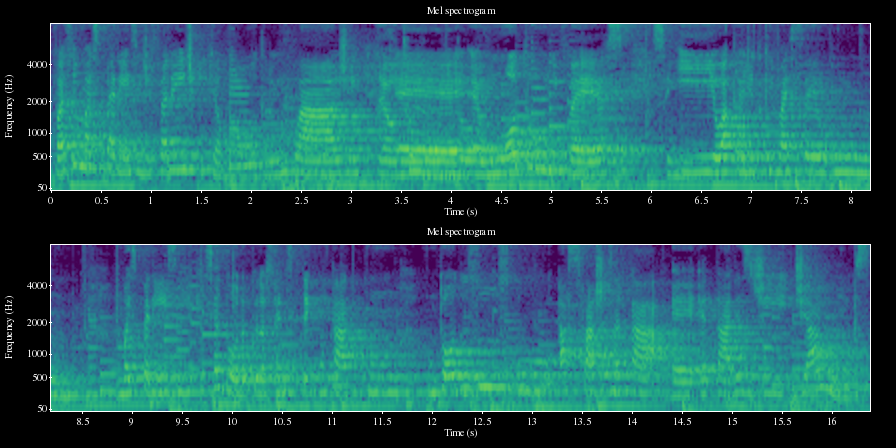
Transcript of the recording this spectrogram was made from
Vai ser uma experiência diferente, porque é uma outra linguagem, é, outro é, mundo. é um outro universo. Sim. E eu acredito que vai ser um, uma experiência enriquecedora, porque nós temos que ter contato com, com todas as faixas etá, é, etárias de, de alunos.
